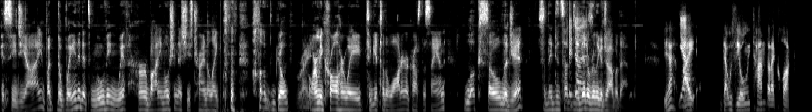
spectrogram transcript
is CGI, but the way that it's moving with her body motion as she's trying to like go Right. army crawl her way to get to the water across the sand looks so legit. So they did such, they did a really good job with that. Yeah, Yeah. I that was the only time that I clocked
